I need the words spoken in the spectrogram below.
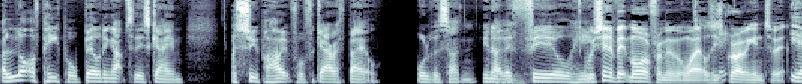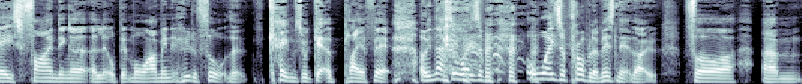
a lot of people building up to this game are super hopeful for Gareth Bale. All of a sudden, you know, they feel he We've seen a bit more from him in Wales. He's growing into it. yeah, he's finding a, a little bit more. I mean, who'd have thought that games would get a player fit? I mean, that's always a always a problem, isn't it? Though for um,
